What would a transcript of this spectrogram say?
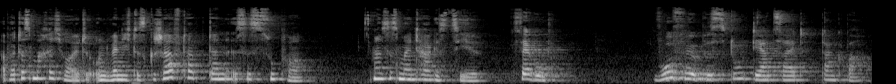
aber das mache ich heute. Und wenn ich das geschafft habe, dann ist es super. Das ist mein Tagesziel. Sehr gut. Wofür bist du derzeit dankbar?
